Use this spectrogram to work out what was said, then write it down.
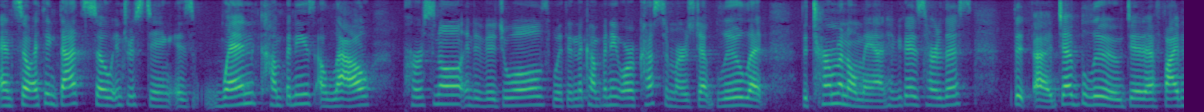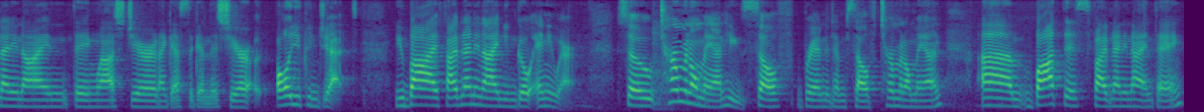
And so I think that's so interesting is when companies allow personal individuals within the company or customers. JetBlue let the terminal man, have you guys heard of this? That uh, JetBlue did a 5.99 thing last year, and I guess again this year. All you can jet. You buy 5.99, you can go anywhere. So Terminal Man, he self-branded himself Terminal Man, um, bought this 5.99 thing,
